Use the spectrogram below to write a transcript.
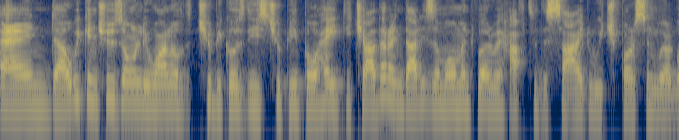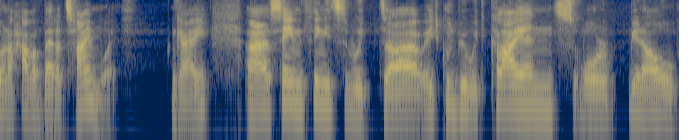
And uh, we can choose only one of the two because these two people hate each other and that is a moment where we have to decide which person we're going to have a better time with okay? Uh, same thing it's with uh, it could be with clients or you know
